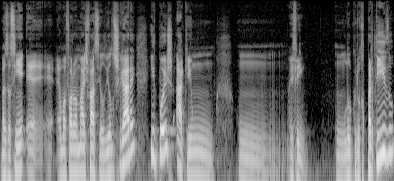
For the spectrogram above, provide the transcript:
mas assim é- é, é uma forma mais fácil de eles chegarem e depois há aqui um, um enfim, um lucro repartido,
